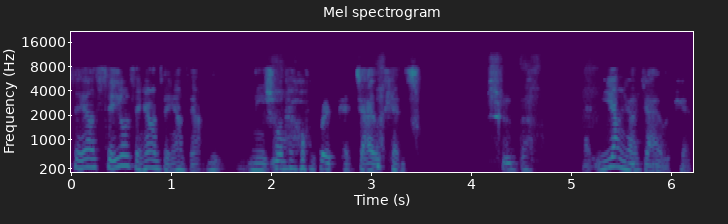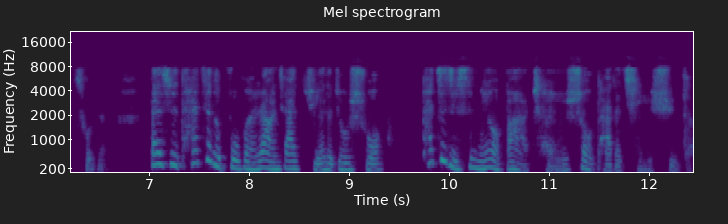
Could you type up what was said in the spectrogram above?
怎样，谁又怎样怎样怎样，你你说他会不会加油添醋？是的，一样要加油添醋的。但是他这个部分让人家觉得就是说，他自己是没有办法承受他的情绪的。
